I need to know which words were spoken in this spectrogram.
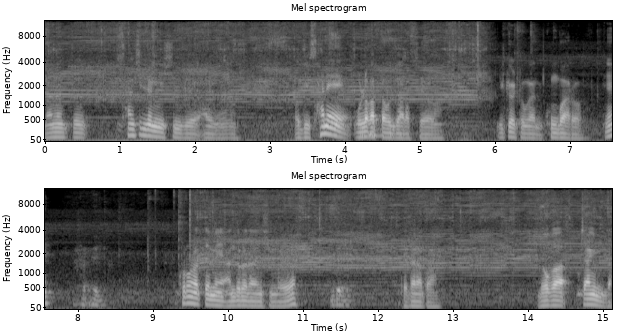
나는 또 산신령이신 줄 알고 어디 산에 올라갔다 온 줄 알았어요. 6개월 동안 공부하러. 예? 네. 코로나 때문에 안 돌아다니신 거예요? 네. 대단하다. 너가 짱입니다.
